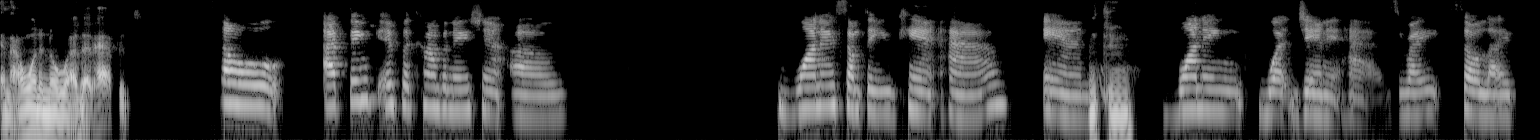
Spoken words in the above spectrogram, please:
And I want to know why that happens. So I think it's a combination of wanting something you can't have and Okay. wanting what Janet has, right? So like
